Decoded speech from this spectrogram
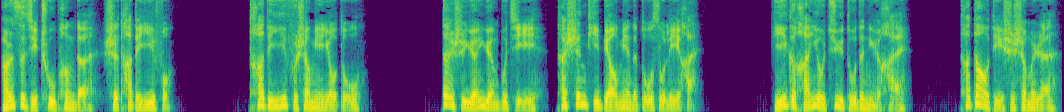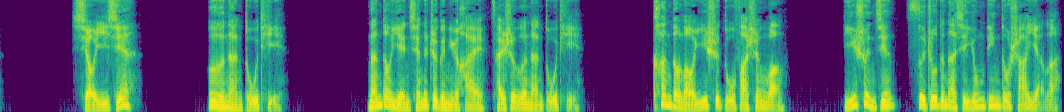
而自己触碰的是他的衣服。他的衣服上面有毒，但是远远不及他身体表面的毒素厉害。一个含有剧毒的女孩，她到底是什么人？小医仙，恶难毒体。难道眼前的这个女孩才是恶难毒体？看到老医师毒发身亡，一瞬间，四周的那些佣兵都傻眼了。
